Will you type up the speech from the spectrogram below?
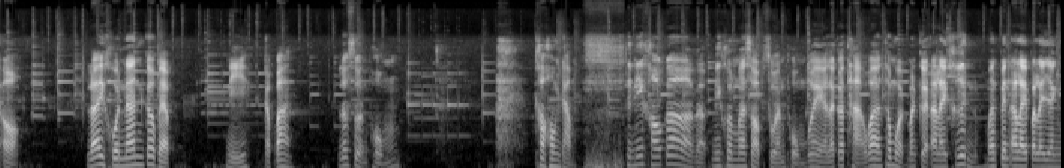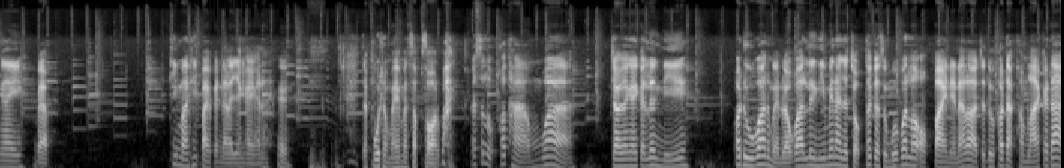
กออก แล้วไอ้คนนั้นก็แบบหนีกลับบ้าน แล้วส่วนผม เข้าห้องดำทีนี้เขาก็แบบมีคนมาสอบสวนผมเว้ยแล้วก็ถามว่าทั้งหมดมันเกิดอะไรขึ้น มันเป็นอะไรไปอะไรยังไงแบบที่มาที่ไปเป็นอะไรยังไงอะนะเออ จะพูดทำไมให้มันซับซ้อนวะแล้วสรุปเขาถามว่าจะยังไงกันเรื่องนี้เพราะดูว่าเหมือนแบบว่าเรื่องนี้ไม่น่าจะจบ ถ้าเกิดสมมุติว่าเราออกไปเนี่ยนะเราอาจจะดูเขาดักทำร้ายก็ได้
